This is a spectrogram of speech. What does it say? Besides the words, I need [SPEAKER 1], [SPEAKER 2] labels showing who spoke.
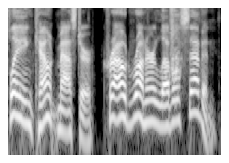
[SPEAKER 1] Playing Count Master, Crowd Runner Level 7.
